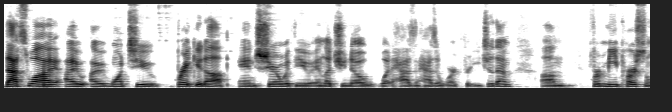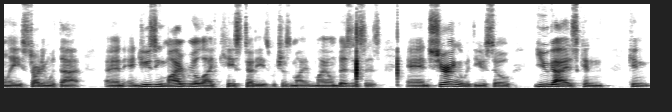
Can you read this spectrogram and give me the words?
that's why I, I want to break it up and share with you and let you know what has and hasn't worked for each of them. Um, for me personally, starting with that, and, and using my real life case studies, which is my, my own businesses, and sharing it with you so you guys can can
